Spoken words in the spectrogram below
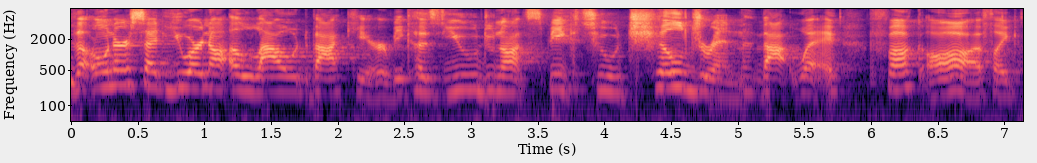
The owner said, you are not allowed back here because you do not speak to children that way. Fuck off. Like,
